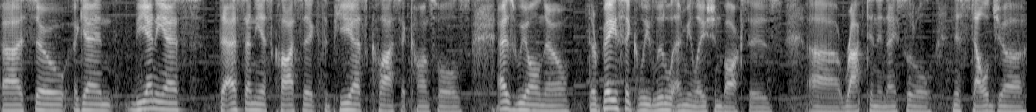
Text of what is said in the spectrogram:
Uh, so again, the NES, the SNES Classic, the PS Classic consoles, as we all know, they're basically little emulation boxes uh, wrapped in a nice little nostalgia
